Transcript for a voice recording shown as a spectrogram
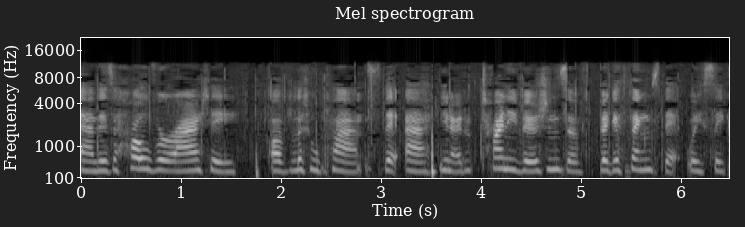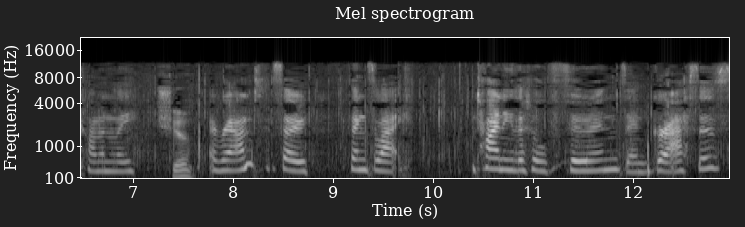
uh, there's a whole variety of little plants that are, you know, tiny versions of bigger things that we see commonly Sure. around. So things like tiny little ferns and grasses,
